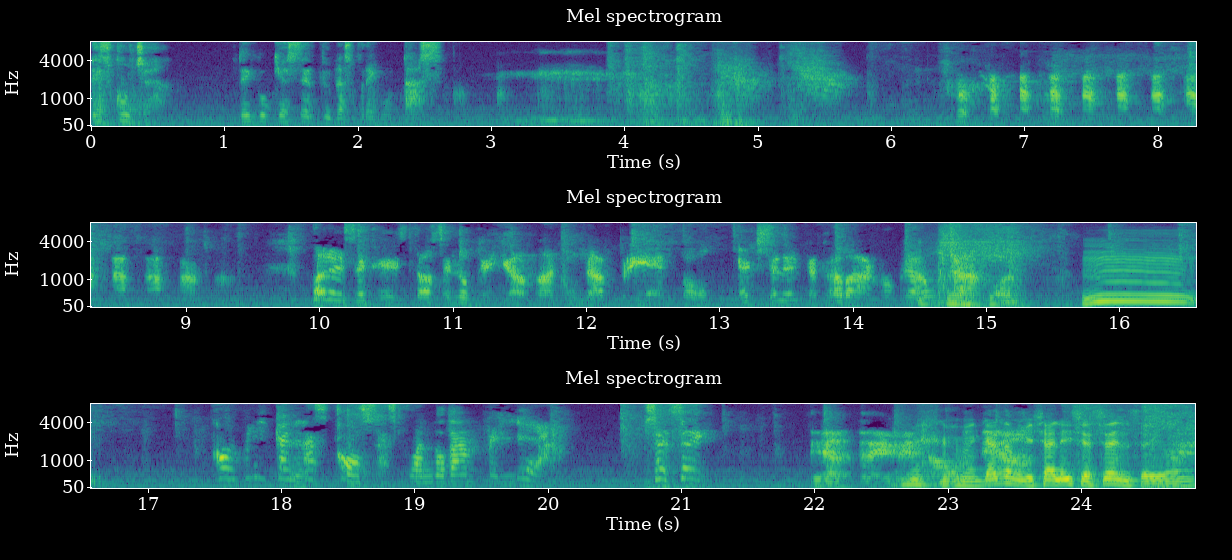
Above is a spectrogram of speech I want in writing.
Escucha, tengo que hacerte unas preguntas. Para Parece que estás en lo que llaman un aprieto. Excelente trabajo, Ground Dragon. Mmm. Complican las cosas cuando dan pelea. ¡Sensei! Me encanta porque ya le hice Sensei, weón.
